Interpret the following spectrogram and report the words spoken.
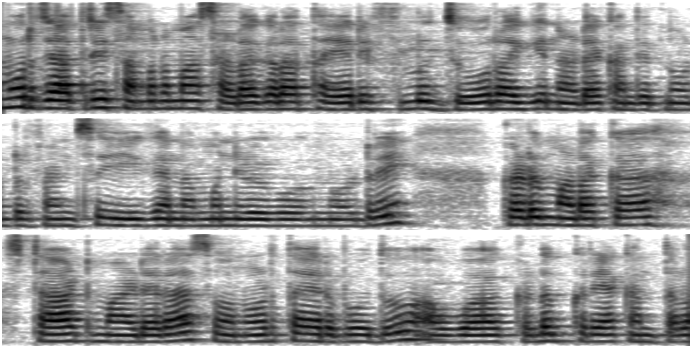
ನಮ್ಮೂರ ಜಾತ್ರೆ ಸಂಭ್ರಮ ಸಡಗರ ತಯಾರಿ ಫುಲ್ಲು ಜೋರಾಗಿ ನಡೆಯಕಂತೈತೆ ನೋಡ್ರಿ ಫ್ರೆಂಡ್ಸ್ ಈಗ ನಮ್ಮನೆಯೊಳಗೆ ಹೋಗಿ ನೋಡ್ರಿ, ಕಡುಬು ಮಾಡಕ್ಕೆ ಸ್ಟಾರ್ಟ್ ಮಾಡ್ಯಾರ. ಸೊ ನೋಡ್ತಾ ಇರ್ಬೋದು, ಅವ್ವ ಕಡುಬು ಕರಿಯಾಕಂತಾಳ,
